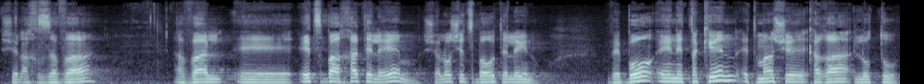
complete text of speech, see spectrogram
של אכזבה, אבל אה, אצבע אחת אליהם, שלוש אצבעות אלינו. ובואו אה, נתקן את מה שקרה לא טוב.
